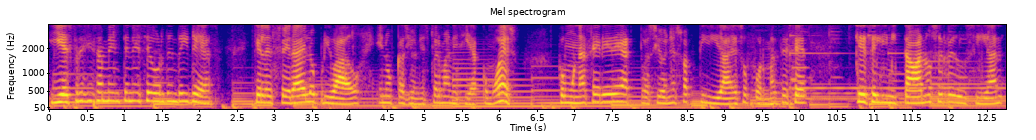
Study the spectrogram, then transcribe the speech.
Y es precisamente en ese orden de ideas que la esfera de lo privado en ocasiones permanecía como eso, como una serie de actuaciones o actividades o formas de ser que se limitaban o se reducían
